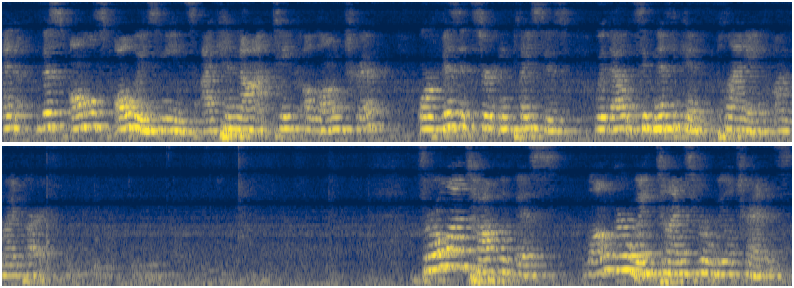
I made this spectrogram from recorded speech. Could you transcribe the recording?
And this almost always means I cannot take a long trip or visit certain places without significant planning on my part. Throw on top of this longer wait times for Wheel-Trans,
